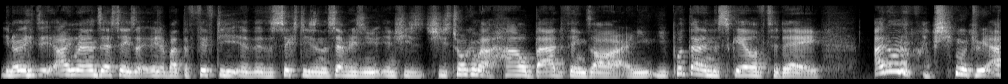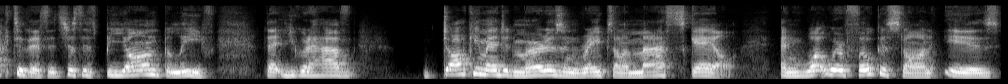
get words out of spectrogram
you know, Ayn Rand's essays about the 50, the 60s and the 70s, and she's she's talking about how bad things are, and you you put that in the scale of today. I don't know how she would react to this. It's just it's beyond belief that you could have documented murders and rapes on a mass scale. And what we're focused on is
